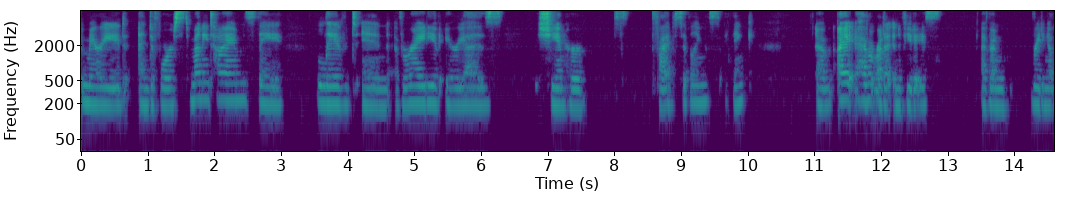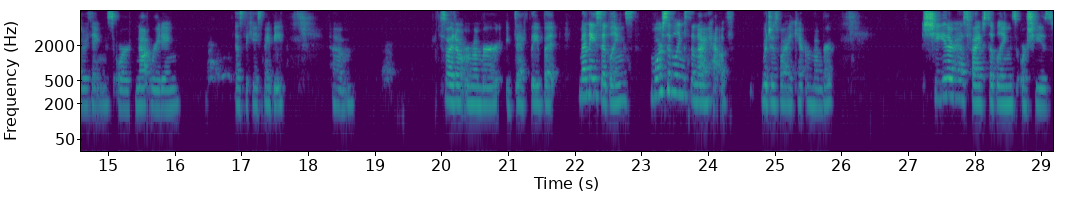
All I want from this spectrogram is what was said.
married and divorced many times. They lived in a variety of areas. She and her five siblings, I think. Um, I haven't read it in a few days. I've been reading other things or not reading, as the case may be. Um, so I don't remember exactly, but many siblings, more siblings than I have, which is why I can't remember. She either has five siblings or she's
